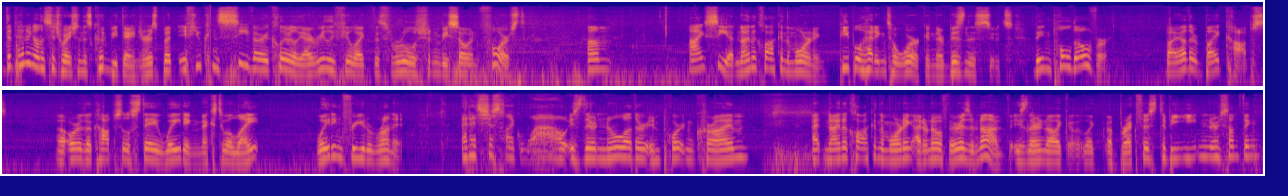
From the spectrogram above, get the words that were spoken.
depending on the situation, this could be dangerous. But if you can see very clearly, I really feel like this rule shouldn't be so enforced. Um, I see at nine o'clock in the morning people heading to work in their business suits being pulled over by other bike cops, uh, or the cops will stay waiting next to a light, waiting for you to run it. And it's just like, wow, is there no other important crime at nine o'clock in the morning? I don't know if there is or not. Is there like a, like a breakfast to be eaten or something?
